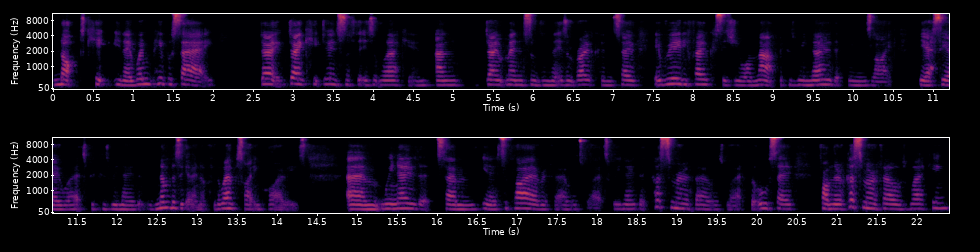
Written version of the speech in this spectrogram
not keep, you know, when people say, don't don't keep doing stuff that isn't working and don't mend something that isn't broken. So it really focuses you on that because we know that things like the SEO works because we know that the numbers are going up for the website inquiries. Um, we know that um, you know supplier referrals works. We know that customer referrals work, but also from the customer referrals working,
